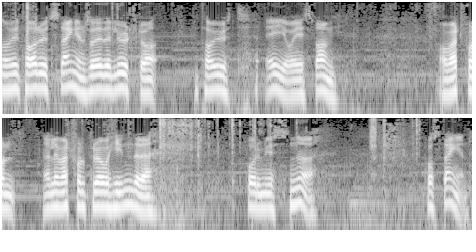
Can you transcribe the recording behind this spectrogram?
Når vi tar ut stengen, så er det lurt å ta ut ei og ei stang. Og hvert fall, eller i hvert fall prøve å hindre for mye snø på stengen.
